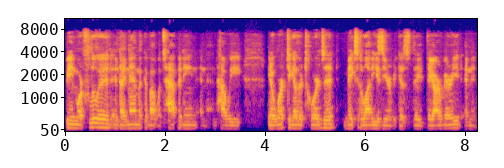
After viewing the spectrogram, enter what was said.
being more fluid and dynamic about what's happening and, and how we you know work together towards it makes it a lot easier because they they are varied and it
